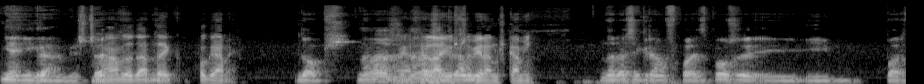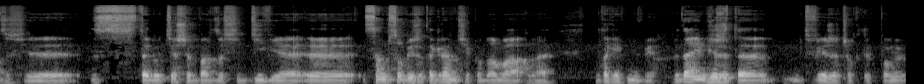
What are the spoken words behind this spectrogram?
Nie, nie grałem jeszcze. Mam dodatek, pogramy. Dobrze. Na razie, Moja na Hela razie już gram, przebiera nóżkami. na razie gram w Palec Boży i, i bardzo się z tego cieszę, bardzo się dziwię. Sam sobie, że ta gra mi się podoba, ale no tak jak mówię, wydaje mi się, że te dwie rzeczy, o których powie-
